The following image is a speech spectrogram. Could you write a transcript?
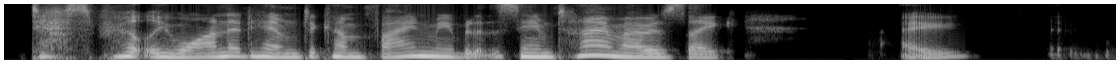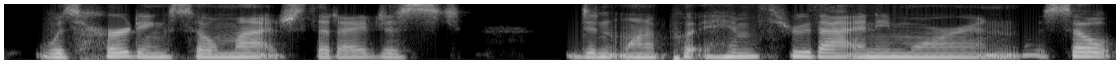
desperately wanted him to come find me. But at the same time, I was like, I was hurting so much that I just didn't want to put him through that anymore. And so,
